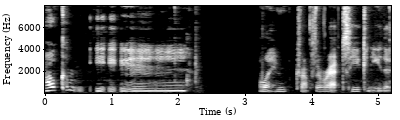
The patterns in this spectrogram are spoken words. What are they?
How come... Let him drop the rat so you can eat it.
